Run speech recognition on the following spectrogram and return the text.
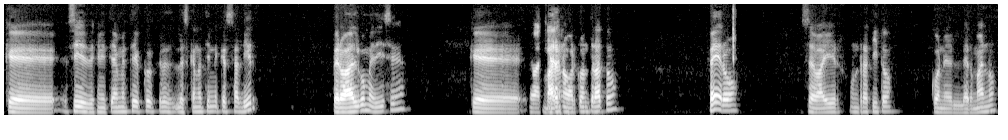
que sí, definitivamente yo creo que Lescano tiene que salir, pero algo me dice que va a va a quedar. renovar contrato, pero se va a ir un ratito con el hermano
